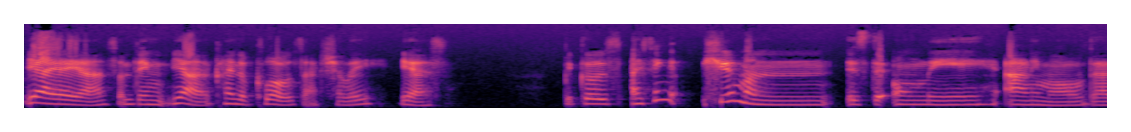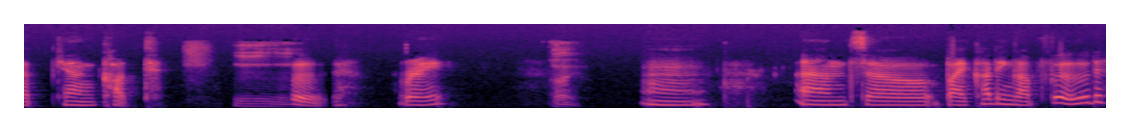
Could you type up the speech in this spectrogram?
Yeah, yeah, yeah. Something, yeah, kind of close actually. Yes. Because I think human is the only animal that can cut うん、 food, right? はい。 Mm. And so by cutting up food,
